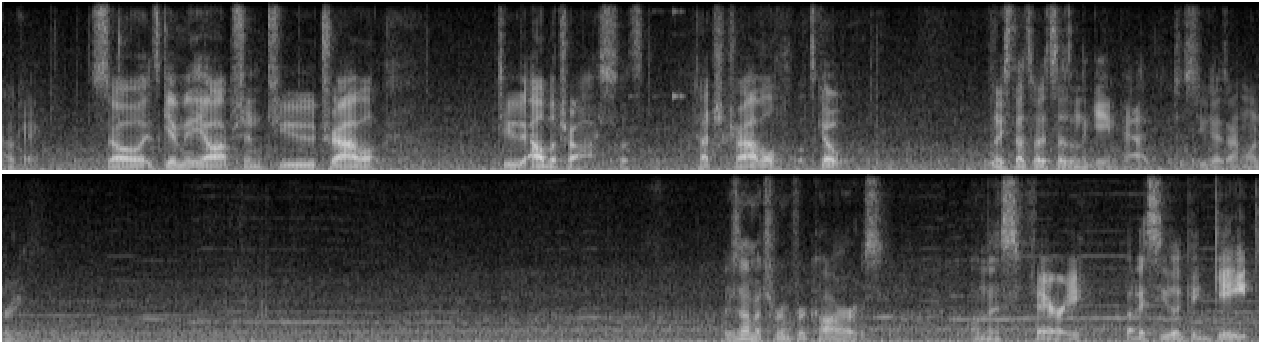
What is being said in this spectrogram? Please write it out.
Okay. So, it's giving me the option to travel to Albatross. Let's touch travel. Let's go. At least that's what it says on the gamepad, just so you guys aren't wondering. There's not much room for cars on this ferry, but I see like a gate.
